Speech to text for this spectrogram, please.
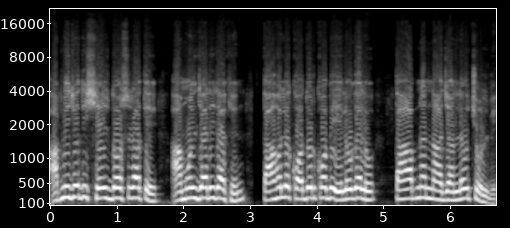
আপনি যদি শেষ দশ রাতে আমল জারি রাখেন, তাহলে কদর কবে এলো গেল তা আপনার না জানলেও চলবে।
